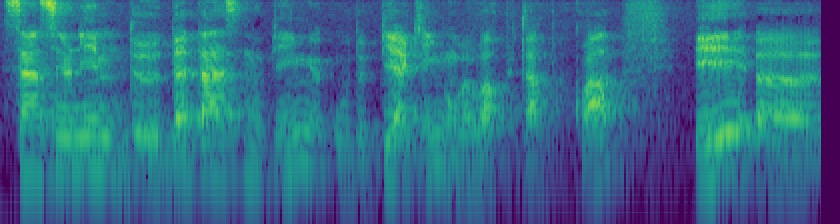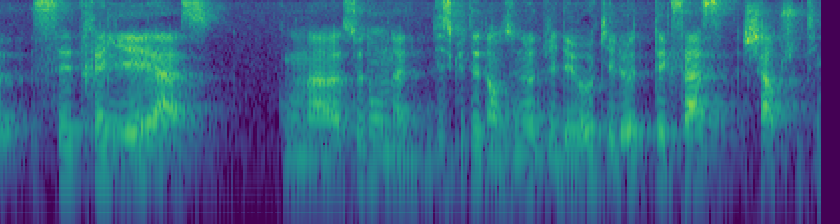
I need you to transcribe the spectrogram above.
C'est un synonyme de data snooping ou de p-hacking, on va voir plus tard pourquoi. Et euh, c'est très lié à ce, a, ce dont on a discuté dans une autre vidéo, qui est le Texas Sharpshooting.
